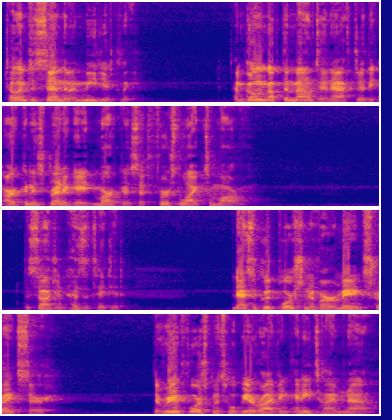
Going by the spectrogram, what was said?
Tell him to send them immediately. I'm going up the mountain after the Arcanist renegade Marcus at first light tomorrow. The sergeant hesitated. That's a good portion of our remaining strength, sir. The reinforcements will be arriving any time now.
